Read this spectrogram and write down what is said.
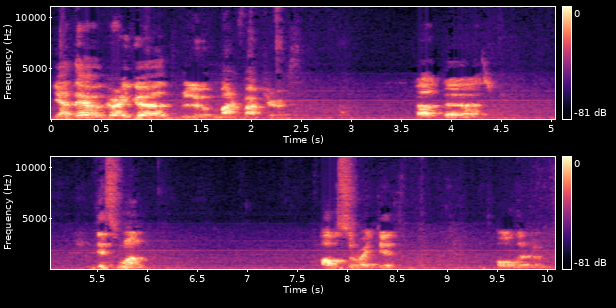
Yeah, they were very good loom manufacturers. But uh, this one obsolete all the rooms.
